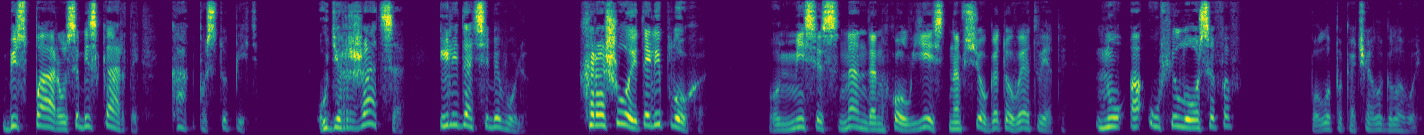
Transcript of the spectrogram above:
без паруса, без карты. Как поступить? Удержаться или дать себе волю? хорошо это или плохо. У миссис Мэнденхолл есть на все готовые ответы. Ну, а у философов? Пола покачала головой.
